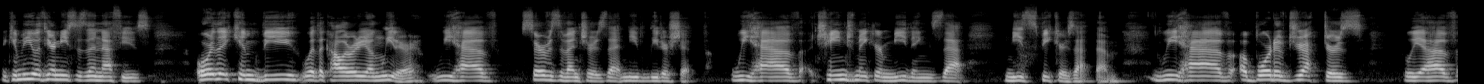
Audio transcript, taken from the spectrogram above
they can be with your nieces and nephews, or they can be with a Colorado Young Leader. We have service ventures that need leadership. We have change maker meetings that need speakers at them. We have a board of directors. We have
